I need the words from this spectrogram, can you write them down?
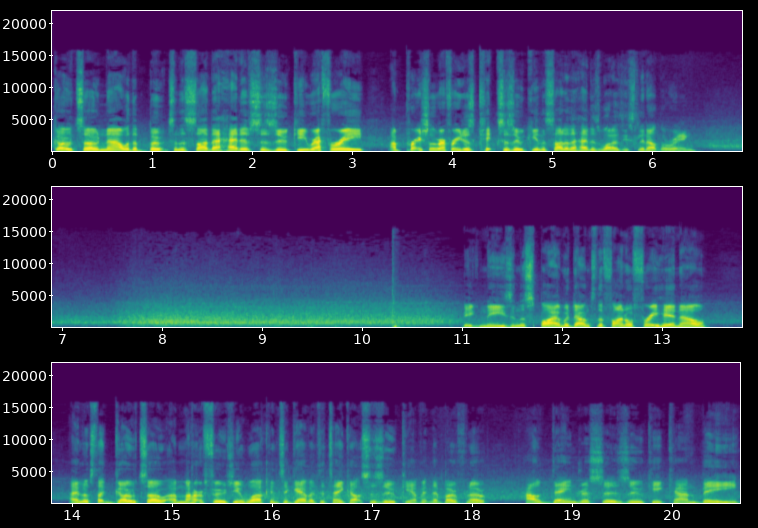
Goto now with the boot on the side of the head of Suzuki. Referee, I'm pretty sure the referee just kicked Suzuki in the side of the head as well as he slid out the ring. Big knees in the spine. We're down to the final three here now. And it looks like Goto and Marufuji are working together to take out Suzuki. I think they both know how dangerous Suzuki can be.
